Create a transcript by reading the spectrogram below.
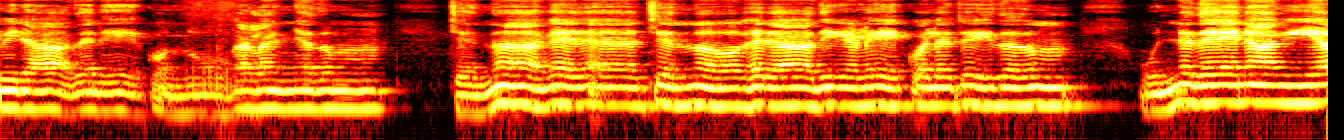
വിരാതനെ കൊന്നു കളഞ്ഞതും ചെന്നാകര ചെന്നോഹരാദികളെ കൊല ചെയ്തതും ഉന്നതനാകിയ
